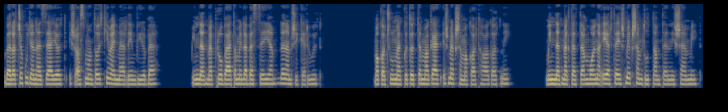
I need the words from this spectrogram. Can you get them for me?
Bella csak ugyanezzel jött, és azt mondta, hogy kimegy Merlinville-be. Mindent megpróbáltam, hogy lebeszéljem, de nem sikerült. Makacsul megkötötte magát, és meg sem akart hallgatni. Mindent megtettem volna érte, és mégsem tudtam tenni semmit.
